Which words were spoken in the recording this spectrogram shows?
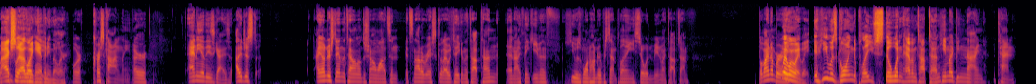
Actually, Keke I like Keke, Anthony Miller. or Chris Conley or any of these guys. I just I understand the talent of Deshaun Watson. It's not a risk that I would take in the top ten, and I think even if he was one hundred percent playing, he still wouldn't be in my top ten. But my number Wait, eight, wait, wait, wait. If he was going to play, you still wouldn't have him top ten. he might be nine, ten.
